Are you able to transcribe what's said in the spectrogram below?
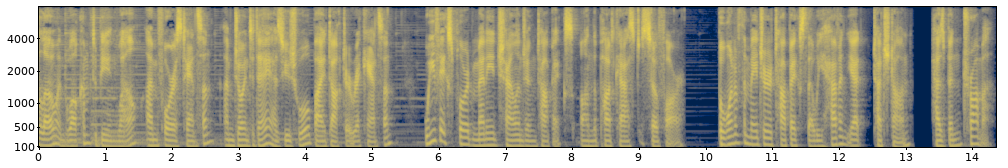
Hello and welcome to Being Well. I'm Forrest Hanson. I'm joined today, as usual, by Dr. Rick Hanson. We've explored many challenging topics on the podcast so far, but one of the major topics that we haven't yet touched on has been trauma.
